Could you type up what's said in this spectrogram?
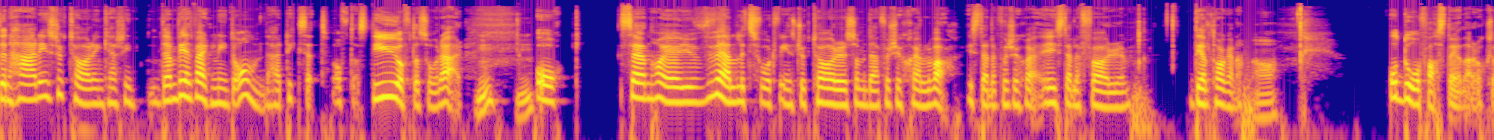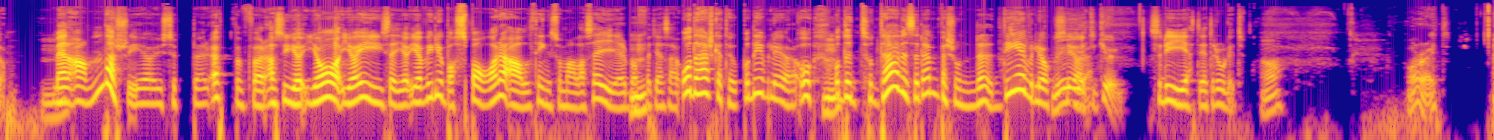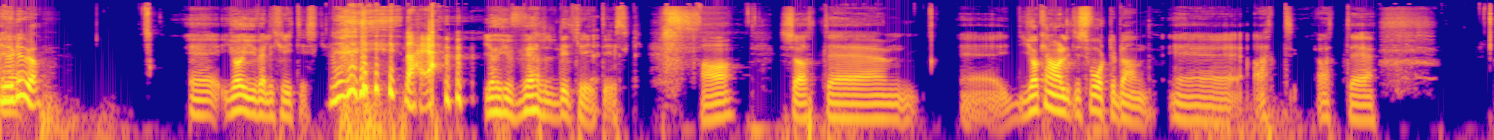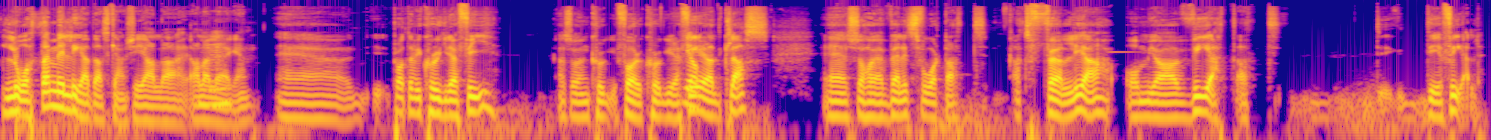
den här instruktören kanske inte, den vet verkligen inte om det här trixet oftast. Det är ju ofta så det är. Mm, mm. Och sen har jag ju väldigt svårt för instruktörer som är där för sig själva istället för, sig, istället för deltagarna. Ja. Och då fastnar jag där också. Mm. Men annars är jag ju superöppen för, alltså jag, jag, jag är ju så här, jag, jag vill ju bara spara allting som alla säger, bara Mm. för att jag säger åh det här ska jag ta upp och det vill jag göra, och, Mm. och det, så där visar den personen, det, det vill jag också Det är göra. jättekul. Så det är jätte, jätteroligt. Ja. All right. Hur är Eh, du då? Eh, jag är ju väldigt kritisk. Nej. Jag är ju väldigt kritisk. Ja, så att eh, eh, jag kan ha lite svårt ibland eh, att, att eh, låta mig ledas kanske i alla, alla Mm. lägen. Eh, pratar vi koreografi, alltså en kor- förkoreograferad klass, eh, så har jag väldigt svårt att, att följa om jag vet att det, är fel.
